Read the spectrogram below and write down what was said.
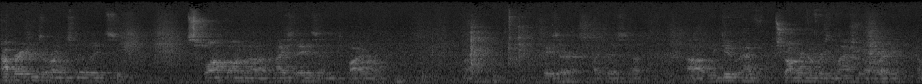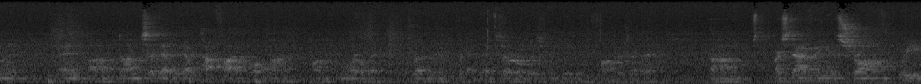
Operations are running smoothly. It's swamp on uh, nice days and quiet on uh, days that are like this. Uh, uh, We do have stronger numbers than last year already coming in. And uh, Don said that we have a top five of all time on Memorial Day revenue for that day. So it was completely bonkers that day. Um, Our staffing is strong. We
